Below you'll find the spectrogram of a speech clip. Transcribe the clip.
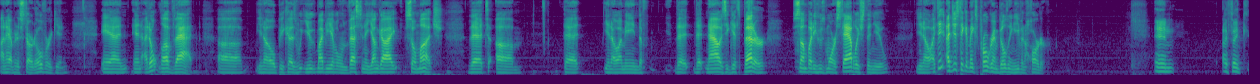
on having to start over again, and and I don't love that, uh, you know, because you might be able to invest in a young guy so much that um, that you know, I mean, the that that now as he gets better, somebody who's more established than you, you know, I think I just think it makes program building even harder. And I think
